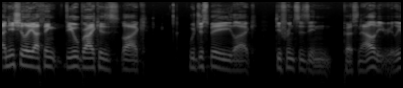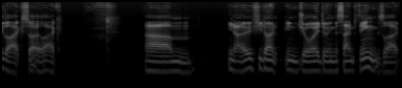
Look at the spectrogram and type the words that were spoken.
Initially, I think deal breakers like would just be like differences in personality, really. Like so, like um, you know, if you don't enjoy doing the same things, like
